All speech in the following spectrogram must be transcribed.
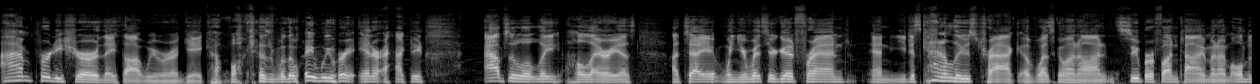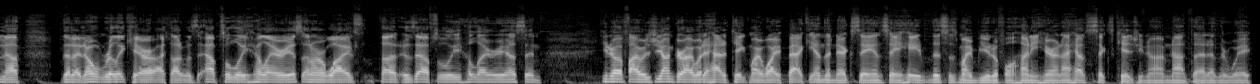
i'm pretty sure they thought we were a gay couple because the way we were interacting absolutely hilarious I tell you, when you're with your good friend and you just kind of lose track of what's going on, super fun time. And I'm old enough that I don't really care. I thought it was absolutely hilarious, and our wives thought it was absolutely hilarious. And you know, if I was younger, I would have had to take my wife back in the next day and say, "Hey, this is my beautiful honey here." And I have six kids. You know, I'm not that other way.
